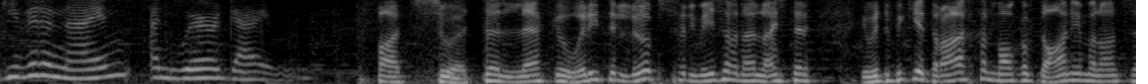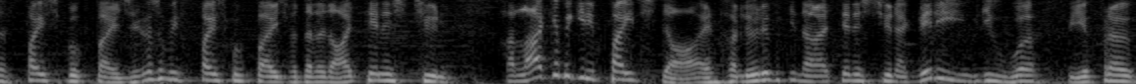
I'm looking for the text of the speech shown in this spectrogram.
give it a name and we're a game. Vat so, te lekker. Hoorie te loops vir die mense wat nou luister. Jy moet 'n bietjie draai gaan maak op Daniel Malan se Facebook page. Ek is op die Facebook page wat hulle daai tennis tune. Gaan like 'n bietjie die page daar en gaan loer 'n bietjie na daai tennis tune. Ek weet die die hoof, juffrou,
